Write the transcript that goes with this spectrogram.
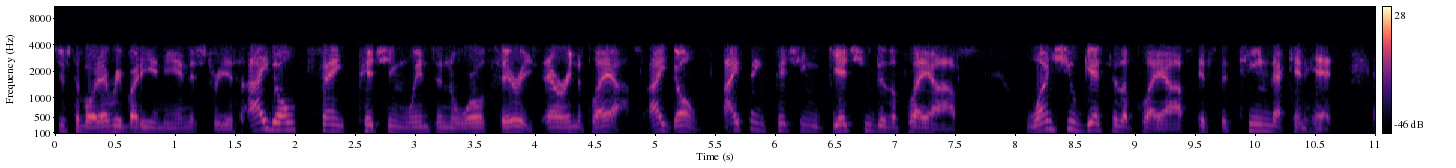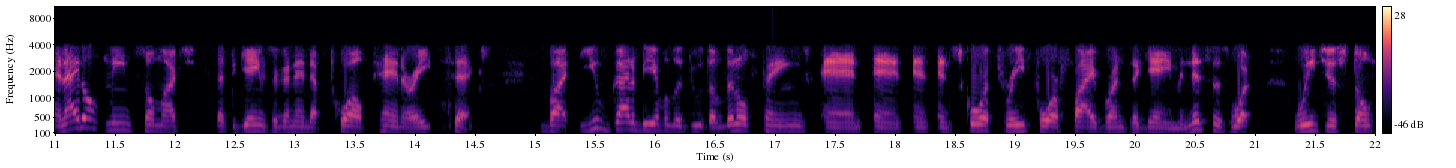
just about everybody in the industry is I don't think pitching wins in the World Series or in the playoffs. I don't. I think pitching gets you to the playoffs. Once you get to the playoffs, it's the team that can hit. And I don't mean so much that the games are going to end up 12 10 or 8 6 but you've got to be able to do the little things and and and, and score three, four, five runs a game. And this is what we just don't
